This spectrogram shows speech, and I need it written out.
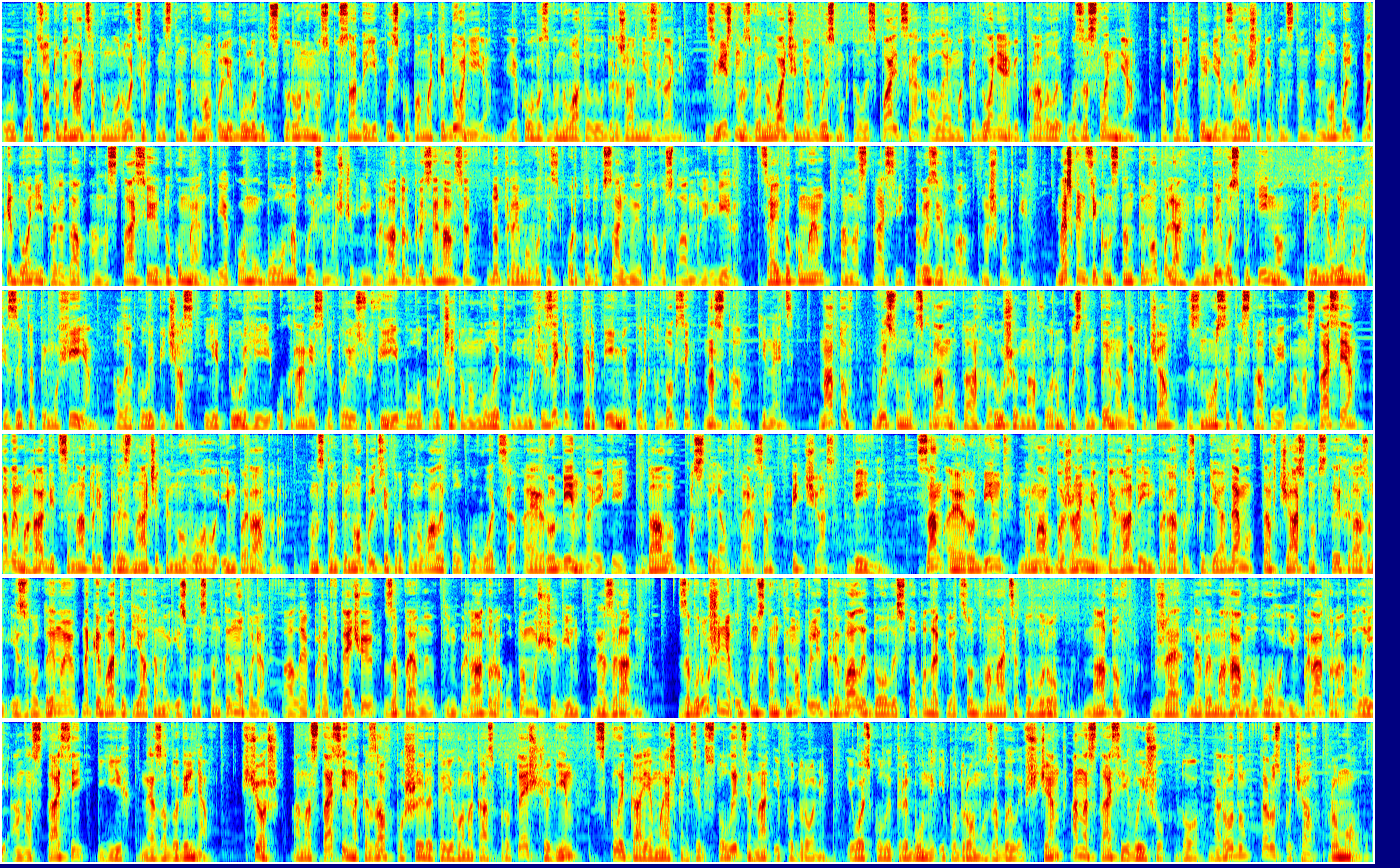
У 511 році в Константинополі було відсторонено з посади єпископа Македонія, якого звинуватили у державній зраді. Звісно, звинувачення висмоктали з пальця, але Македонія відправили у заслання. А перед тим як залишити Константинополь, Македоній передав Анастасію документ, в якому було написано, що імператор присягався дотримуватись ортодоксальної православної віри. Цей документ Анастасій розірвав на шматки. Мешканці Константинополя на диво спокійно прийняли монофізита Тимофія, але коли під час літургії у храмі Святої Софії було прочитано молитву монофізитів, терпінню ортодоксів настав кінець. Натовп висунув з храму та рушив на форум Костянтина, де почав зносити статуї Анастасія та вимагав від сенаторів призначити нового імператора. Константинопольці пропонували полководця Аеробінда, який вдало костеляв персам під час війни. Сам Аеробінд не мав бажання вдягати імператорську діадему та вчасно встиг разом із родиною накивати п'ятами із Константинополя, але перед втечею запевнив імператора у тому, що він не зрадник. Заворушення у Константинополі тривали до листопада 512 року. Натовп вже не вимагав нового імператора, але й Анастасій їх не задовільняв. Що ж, Анастасій наказав поширити його наказ про те, що він скликає мешканців столиці на іподромі. І ось коли трибуни іподрому забили вщент, Анастасій вийшов до народу та розпочав промову.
